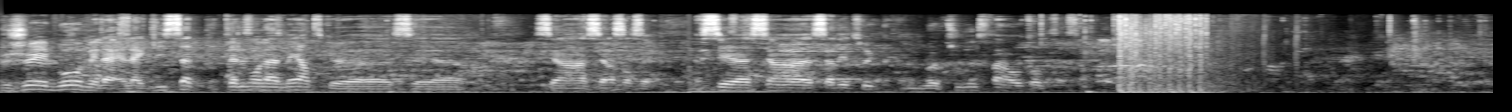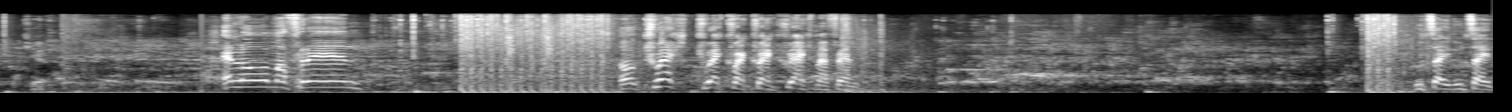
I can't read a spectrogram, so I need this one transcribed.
Le jeu est beau, mais la, glissade pue tellement la merde que euh, c'est euh, c'est insensé. C'est euh, c'est un, des trucs où tout le monde fera un retour de ça. Ok. Hello, my friend! Oh, crack, crack, crack, crack, crack, my friend! Outside, outside.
